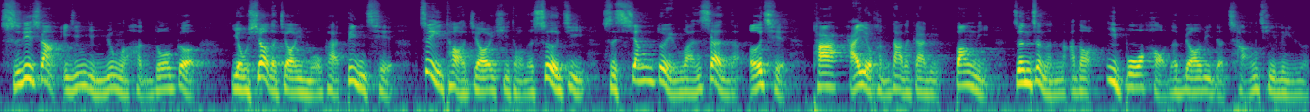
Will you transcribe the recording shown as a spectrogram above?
实际上已经引用了很多个有效的交易模块，并且这一套交易系统的设计是相对完善的，而且。它还有很大的概率帮你真正的拿到一波好的标的的长期利润，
